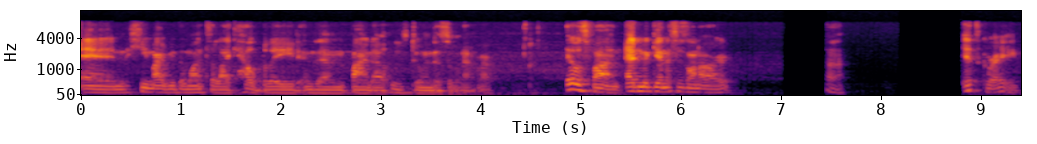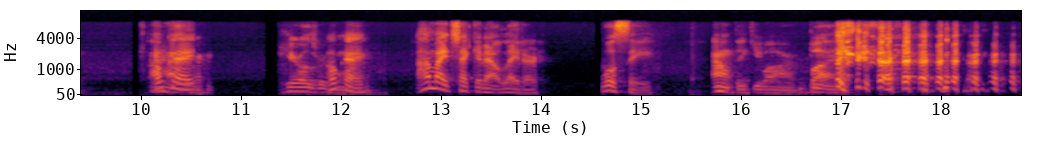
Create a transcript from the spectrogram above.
and he might be the one to like help Blade and then find out who's doing this or whatever. It was fun. Ed McGuinness is on art. Huh. It's great. I Okay. Heroes Reborn. Okay. I might check it out later. We'll see. I don't think you are, but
